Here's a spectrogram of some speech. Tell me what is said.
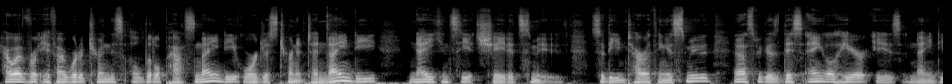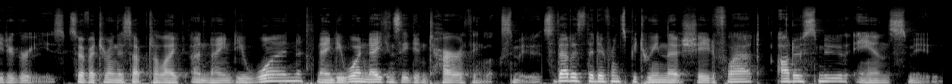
However, if I were to turn this a little past 90 or just turn it to 90, now you can see it's shaded smooth. So the entire thing is smooth, and that's because this angle here is 90 degrees. So if I turn this up to like a 91, 91, now you can see the entire thing looks smooth. So that is the difference between the shade flat, auto smooth, and smooth.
